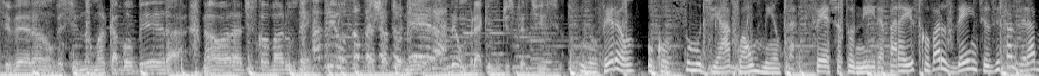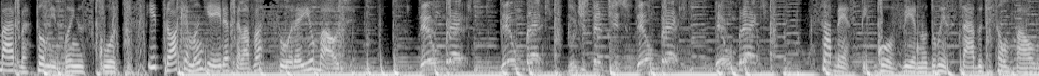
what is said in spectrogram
100. Nesse verão, vê se não marca bobeira. Na hora de escovar os dentes, abriu o som, fecha a torneira. Dê um break no desperdício. No verão, o consumo de água aumenta. Feche a torneira para escovar os dentes e fazer a barba. Tome banhos curtos e troque a mangueira pela vassoura e o balde. Dê um break, dê um break no desperdício, dê um break, dê um break. Sabesp, Governo do Estado de São Paulo.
